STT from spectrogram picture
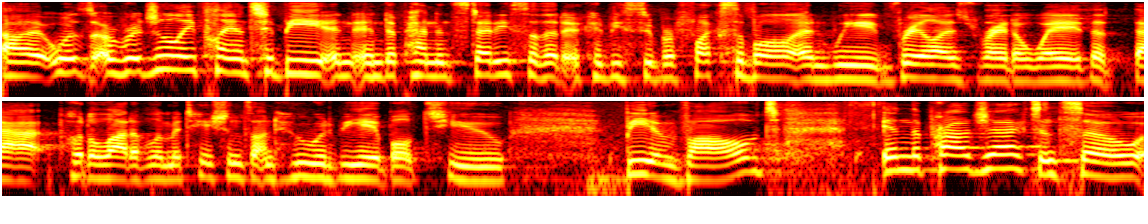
Uh, it was originally planned to be an independent study so that it could be super flexible and we realized right away that that put a lot of limitations on who would be able to be involved in the project and so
